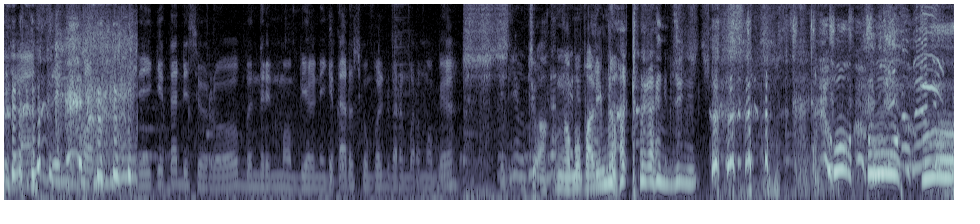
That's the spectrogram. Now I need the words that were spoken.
Jadi kita disuruh benerin mobil nih. Kita harus kumpul di bareng-bareng mobil. Cuk, aku nggak mau paling belakang anjing. Uh, uh, uh.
